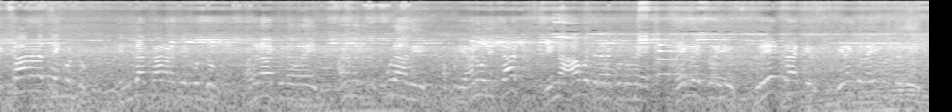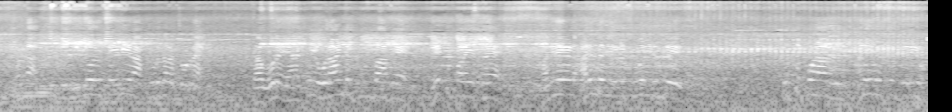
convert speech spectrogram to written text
எக்காரணத்தை கொண்டும் எந்த காரணத்தை கொண்டும் வடநாட்டினவரை அனுமதிக்க கூடாது. அப்படி அனுமதித்தால் என்ன ஆபத்து நடக்கின்றது ரயில்வே துறையில் ஒரே டிராக்கில் இரண்டு ரயில் வந்தது. சொன்னார். இன்னொரு செய்தியை நான் கூடுதலாக சொல்றேன். நான் ஒரு எனக்கு ஒரு ஆண்டுக்கு முன்பாக மேட்டுப்பாளையத்தில் பதினேழு அருந்ததிகள் சுவரிலிருந்து செத்து போனார்கள் அனைவருக்கும் தெரியும்.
